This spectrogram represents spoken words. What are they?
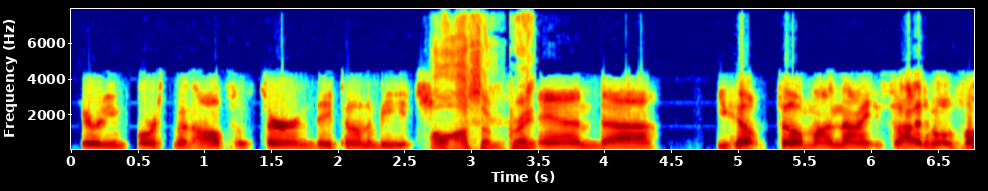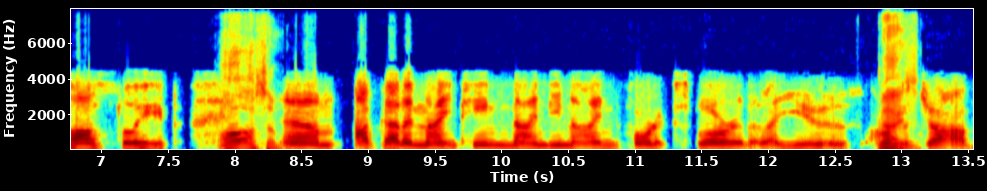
security enforcement officer in Daytona Beach. Oh, awesome, great, And uh, you help fill my night so I don't fall asleep. awesome. Um, I've got a 1999 Ford Explorer that I use on Nice. the job.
